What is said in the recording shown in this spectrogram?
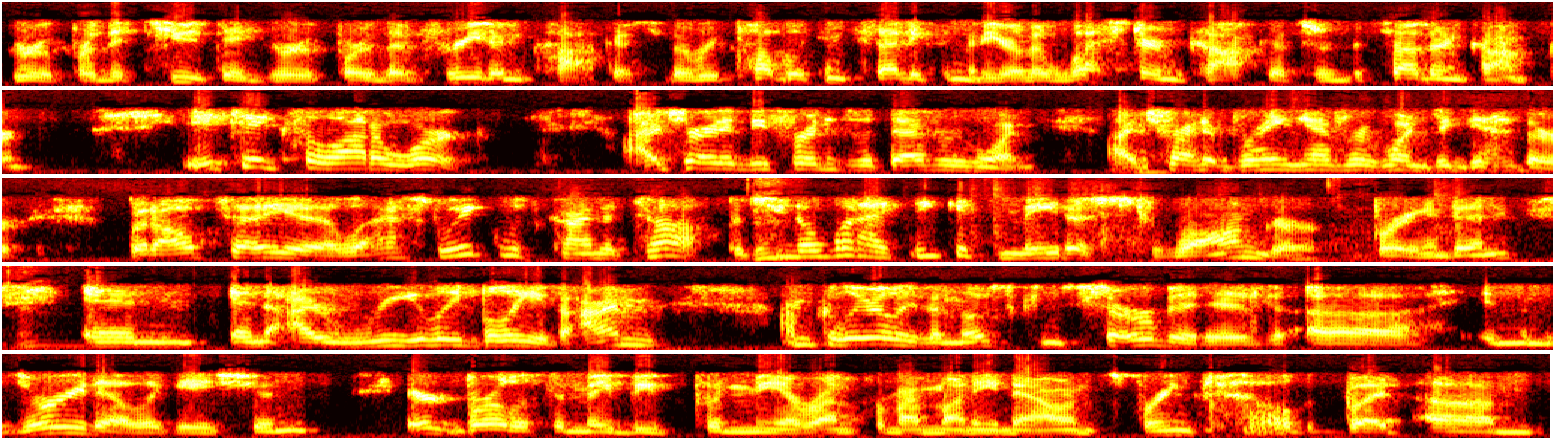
Group or the Tuesday Group or the Freedom Caucus, the Republican Study Committee or the Western Caucus or the Southern Conference. It takes a lot of work. I try to be friends with everyone. I try to bring everyone together. But I'll tell you, last week was kind of tough. But you know what? I think it's made us stronger, Brandon. And and I really believe I'm I'm clearly the most conservative uh, in the Missouri delegation. Eric Burlison may be putting me a run for my money now in Springfield, but um,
